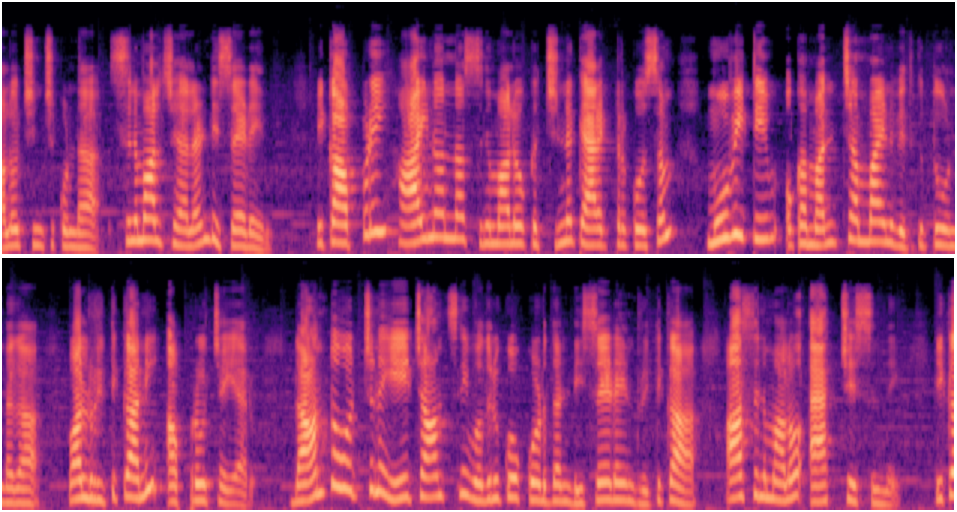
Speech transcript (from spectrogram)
ఆలోచించకుండా సినిమాలు చేయాలని డిసైడ్ అయింది. ఇక అప్పుడే హాయ్ నాన్న సినిమాలో ఒక చిన్న క్యారెక్టర్ కోసం మూవీ టీం ఒక మంచి అమ్మాయిని వెతుకుతూ ఉండగా వాళ్ళు రితికాని అప్రోచ్ అయ్యారు. దాంతో వచ్చిన ఏ ఛాన్స్ని వదులుకోకూడదని డిసైడ్ అయిన రితిక ఆ సినిమాలో యాక్ట్ చేసింది. ఇక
